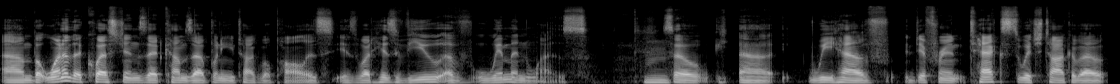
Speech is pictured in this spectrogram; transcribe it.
Um, but one of the questions that comes up when you talk about Paul is is what his view of women was. So uh, we have different texts which talk about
